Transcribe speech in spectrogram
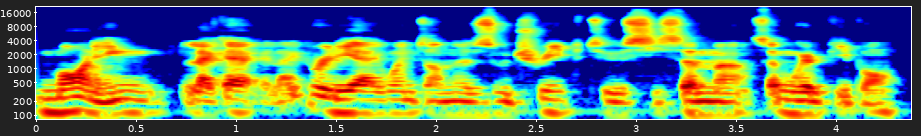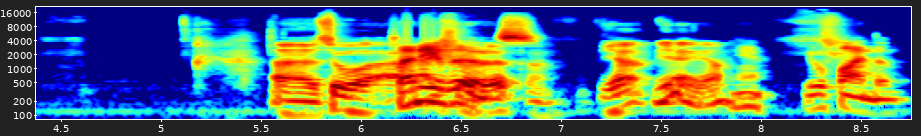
morning, like I, like really, I went on a zoo trip to see some some weird people. so plenty I of those. Up. Yeah, yeah, yeah. Yeah, you'll find them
